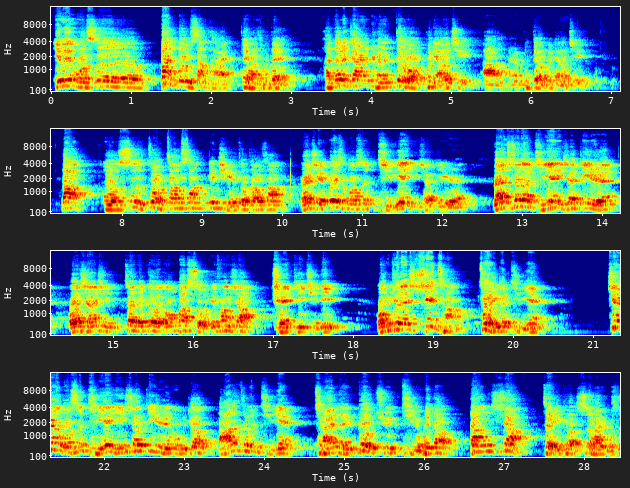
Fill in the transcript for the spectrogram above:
因为我是半路上台，对还是不对？很多的家人可能对我不了解啊，可能对我不了解。那我是做招商，跟企业做招商，而且为什么是体验一下第一人？来说到体验一下第一人，我想请在座各位，我们把手机放下，全体起立，我们就来现场做一个体验。既然我是体验营销第一人，我们就要拿着这份体验，才能够去体会到当下这一刻，是还是不是？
